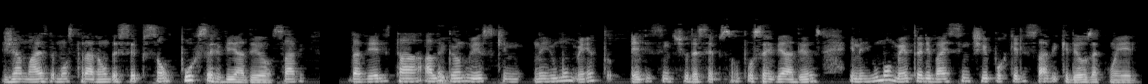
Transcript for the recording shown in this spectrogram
jamais demonstrarão decepção por servir a Deus, sabe? Davi ele está alegando isso, que em nenhum momento ele sentiu decepção por servir a Deus, e em nenhum momento ele vai sentir porque ele sabe que Deus é com ele.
